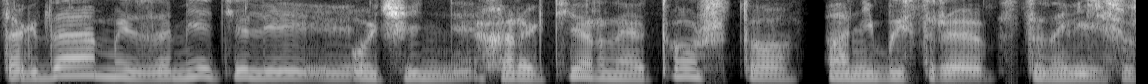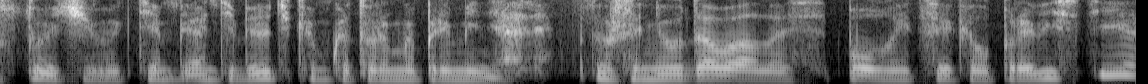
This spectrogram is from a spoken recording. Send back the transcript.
тогда мы заметили очень характерное то, что они быстро становились устойчивыми к тем антибиотикам, которые мы применяли. Потому что не удавалось полный цикл провести,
